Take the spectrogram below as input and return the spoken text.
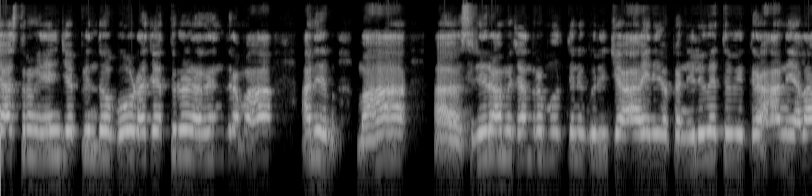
శాస్త్రం ఏం చెప్పిందో గూఢజత్రు నరేంద్ర మహా అని మహా శ్రీరామచంద్రమూర్తిని గురించి ఆయన యొక్క నిలువెత్తు విగ్రహాన్ని ఎలా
